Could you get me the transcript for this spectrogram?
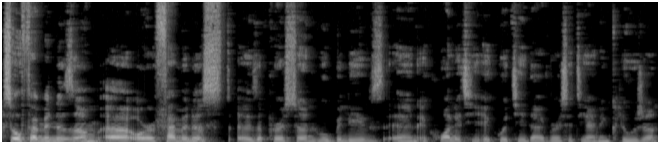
So, feminism uh, or a feminist is a person who believes in equality, equity, diversity, and inclusion.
